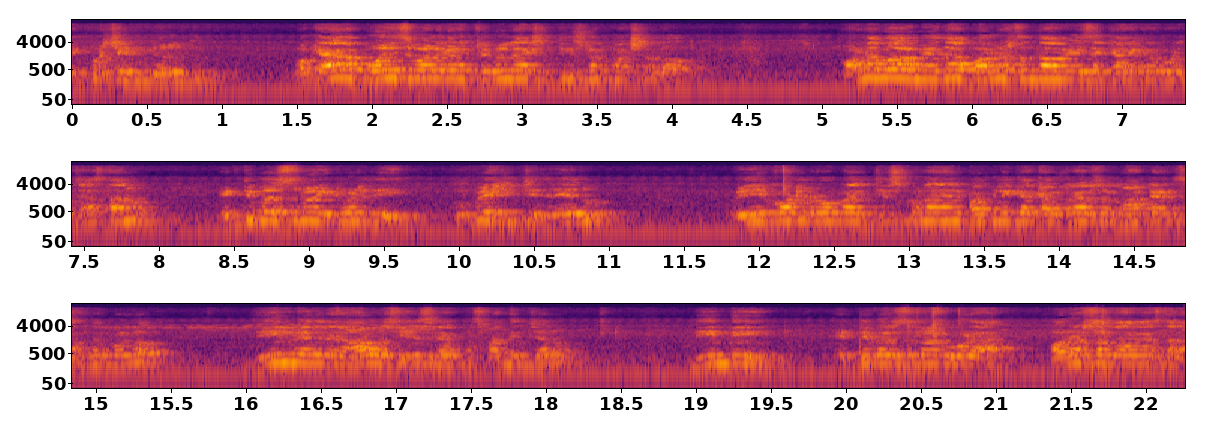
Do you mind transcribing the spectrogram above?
రిక్వెస్ట్ చేయడం జరుగుతుంది. ఒకవేళ పోలీసు వాళ్ళు కానీ క్రిమినల్ యాక్షన్ తీసుకున్న పక్షంలో కొండబాబు మీద పర్మిషన్ సందావ వేసే కార్యక్రమం కూడా చేస్తాను. ఎట్టి పరిస్థితుల్లో ఎటువంటిది ఉపేక్షించేది లేదు. వెయ్యి కోట్ల రూపాయలు తీసుకున్నానని పబ్లిక్గా కలెక్టర్ ఆఫీసర్ మాట్లాడిన సందర్భంలో దీని మీద నేను ఆరో సీరియస్గా స్పందించాను దీన్ని ఎట్టి పరిస్థితుల్లో కూడా పౌరస్వం వేస్తారు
